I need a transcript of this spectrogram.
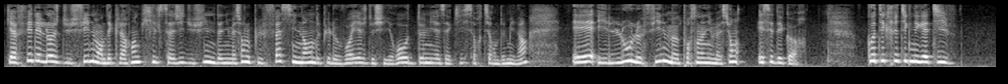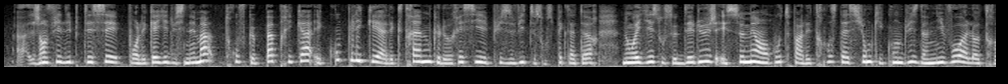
qui a fait l'éloge du film en déclarant qu'il s'agit du film d'animation le plus fascinant depuis Le Voyage de Chihiro de Miyazaki, sorti en 2001, et il loue le film pour son animation et ses décors. Côté critique négative, Jean-Philippe Tessé, pour les cahiers du cinéma, trouve que Paprika est compliqué à l'extrême, que le récit épuise vite son spectateur, noyé sous ce déluge et semé en route par les translations qui conduisent d'un niveau à l'autre.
